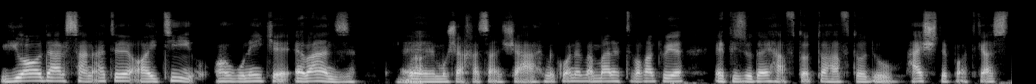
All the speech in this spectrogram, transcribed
یا در صنعت آیتی آنگونه ای که اونز. مشخصا شرح می‌کنه و من اتفاقا توی اپیزودهای 70 تا 78 پادکست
